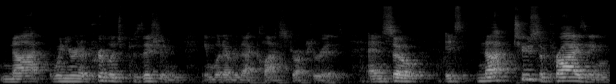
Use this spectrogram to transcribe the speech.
not when you're in a privileged position in whatever that class structure is. And so it's not too surprising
